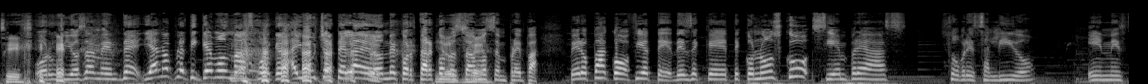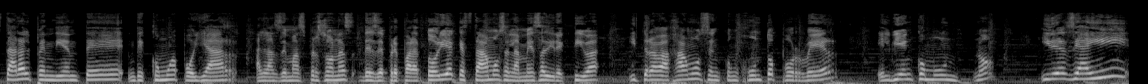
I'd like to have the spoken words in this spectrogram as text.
sí. orgullosamente, ya no platiquemos más porque hay mucha tela de dónde cortar cuando Ya sé. estábamos en prepa. Pero Paco, fíjate, desde que te conozco siempre has sobresalido en estar al pendiente de cómo apoyar a las demás personas desde preparatoria que estábamos en la mesa directiva y trabajamos en conjunto por ver el bien común, ¿no? Y desde ahí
